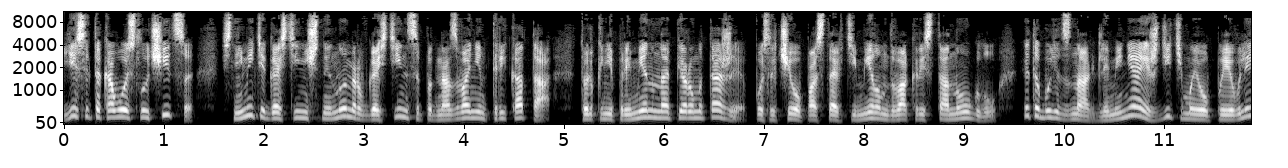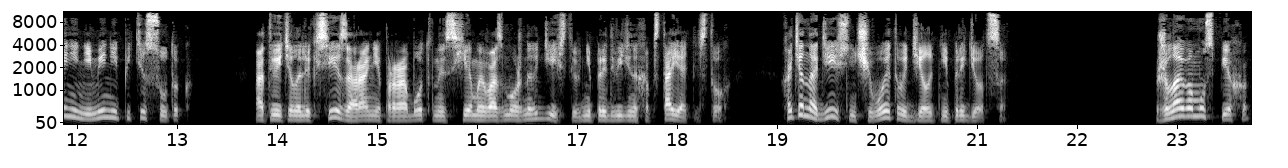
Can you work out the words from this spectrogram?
Если таковое случится, снимите гостиничный номер в гостинице под названием «Три кота», только непременно на первом этаже, после чего поставьте мелом два креста на углу. Это будет знак для меня, и ждите моего появления не менее пяти суток», ответил Алексей заранее проработанной схемой возможных действий в непредвиденных обстоятельствах. Хотя, надеюсь, ничего этого делать не придется. «Желаю вам успеха»,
